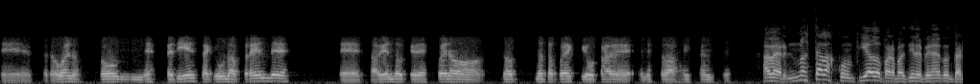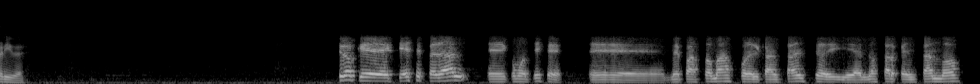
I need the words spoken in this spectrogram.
Eh, pero bueno, son experiencias que uno aprende eh, sabiendo que después no, no, no te puedes equivocar en en estas instancias. A ver, no estabas confiado para patear el penal contra River. Creo que, que ese pedal, eh, como te dije, eh, me pasó más por el cansancio y el no estar pensando.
